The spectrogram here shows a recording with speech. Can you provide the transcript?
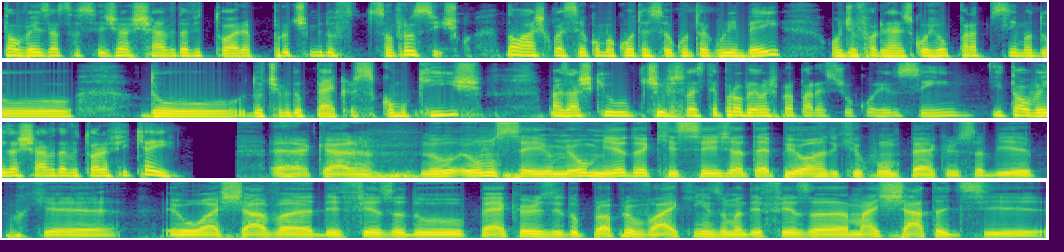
talvez essa seja a chave da vitória para o time do São Francisco. Não acho que vai ser como aconteceu contra Green Bay, onde o 49ers correu para cima do, do, do, time do Packers como quis, mas acho que o Chiefs vai ter problemas para parar esse jogo corrido sim, e talvez a chave da vitória fique aí. É, cara, eu, eu não sei, o meu medo é que seja até pior do que com o Packers, sabia? Porque eu achava a defesa do Packers e do próprio Vikings uma defesa mais chata de se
